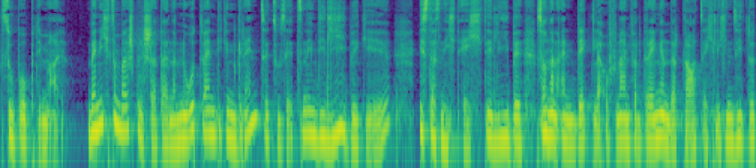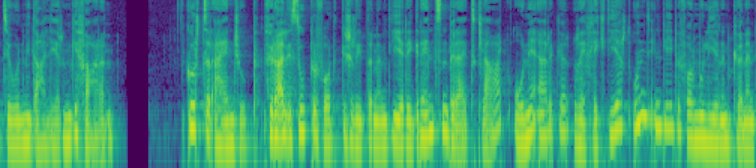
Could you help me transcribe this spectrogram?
suboptimal. Wenn ich zum Beispiel statt einer notwendigen Grenze zu setzen in die Liebe gehe, ist das nicht echte Liebe, sondern ein Weglaufen, ein Verdrängen der tatsächlichen Situation mit all ihren Gefahren. Kurzer Einschub für alle super Fortgeschrittenen, die ihre Grenzen bereits klar, ohne Ärger, reflektiert und in Liebe formulieren können.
